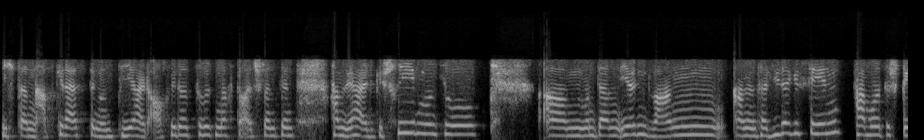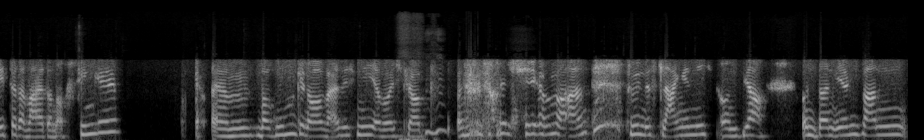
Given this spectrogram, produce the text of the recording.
ich dann abgereist bin und die halt auch wieder zurück nach Deutschland sind, haben wir halt geschrieben und so. Ähm, und dann irgendwann haben wir uns halt wieder gesehen. Ein paar Monate später, da war er dann auch Single. Ähm, warum genau, weiß ich nie, aber ich glaube, hier waren. Zumindest lange nicht. Und ja, und dann irgendwann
